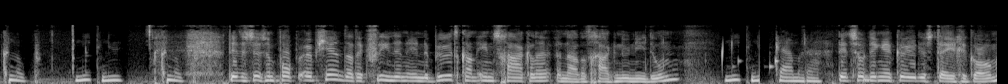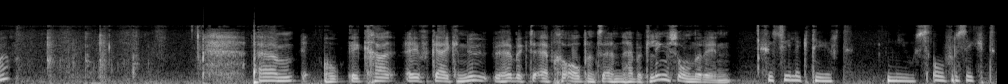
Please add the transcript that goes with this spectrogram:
Knop. Niet nu. Knop. Dit is dus een pop-upje dat ik vrienden in de buurt kan inschakelen. Nou, dat ga ik nu niet doen. Niet nu. Camera. Dit soort dingen kun je dus tegenkomen. Um, oh, ik ga even kijken. Nu heb ik de app geopend en heb ik links onderin. Geselecteerd. Nieuwsoverzicht.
